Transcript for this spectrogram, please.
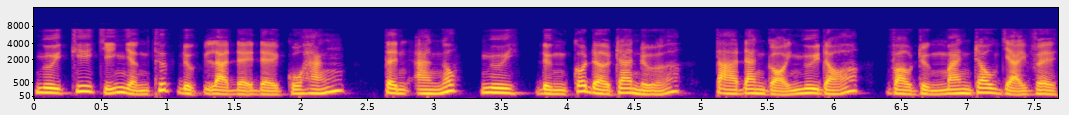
người kia chỉ nhận thức được là đệ đệ của hắn, tên A ngốc, ngươi, đừng có đờ ra nữa, ta đang gọi ngươi đó, vào rừng mang rau dại về,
